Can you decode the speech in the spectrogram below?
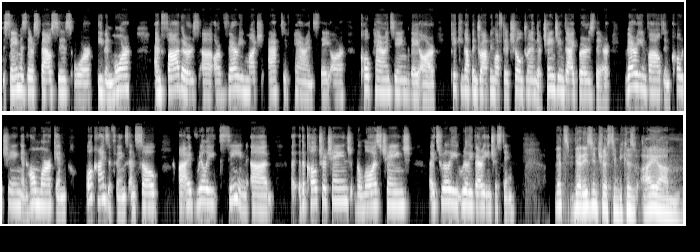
the same as their spouses or even more. And fathers uh, are very much active parents. They are co parenting, they are picking up and dropping off their children, they're changing diapers, they're very involved in coaching and homework and all kinds of things. And so I've really seen uh, the culture change, the laws change. It's really, really very interesting. That's that is interesting because I um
